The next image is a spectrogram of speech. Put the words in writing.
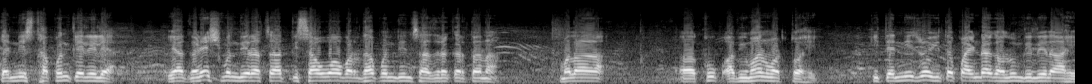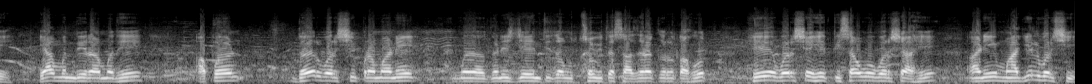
त्यांनी स्थापन केलेल्या या गणेश मंदिराचा तिसावा वर्धापन दिन साजरा करताना मला खूप अभिमान वाटतो आहे की त्यांनी जो इथं पायंडा घालून दिलेला आहे या मंदिरामध्ये आपण दरवर्षीप्रमाणे म, गणेश जयंतीचा उत्सव इथं साजरा करत आहोत. हे वर्ष हे तिसावं वर्ष आहे आणि मागील वर्षी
